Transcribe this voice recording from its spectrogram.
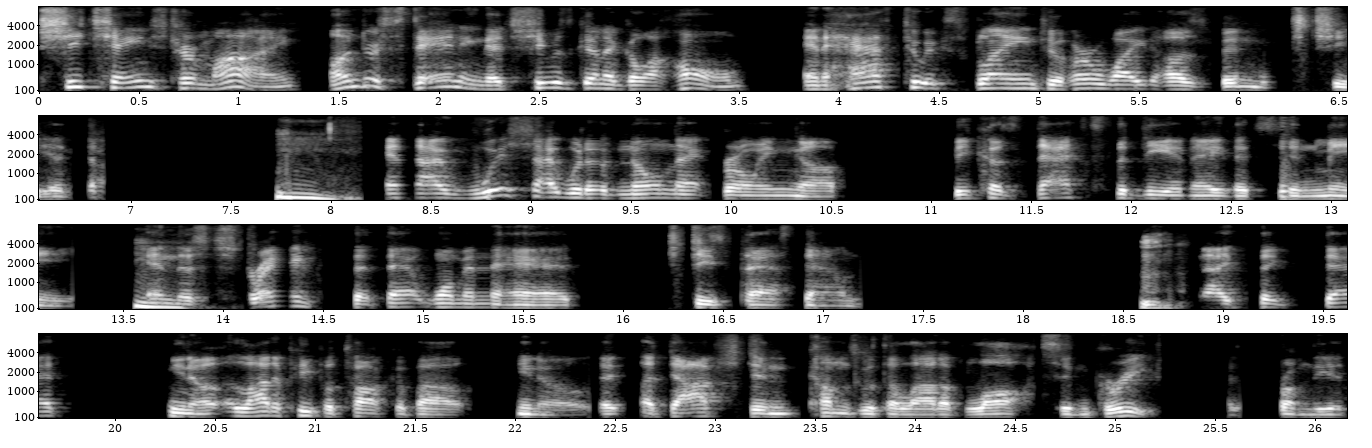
she changed her mind, understanding that she was going to go home and have to explain to her white husband what she had done. Mm. And I wish I would have known that growing up because that's the DNA that's in me. Mm. And the strength that that woman had, she's passed down. Mm. I think that, you know, a lot of people talk about, you know, that adoption comes with a lot of loss and grief from the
